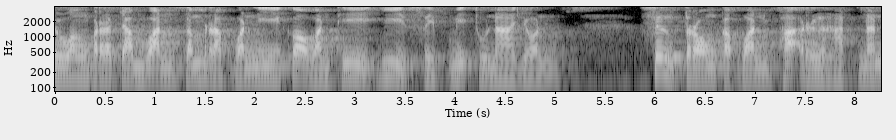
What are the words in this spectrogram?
ดวงประจำวันสำหรับวันนี้ก็วันที่ 20 มิถุนายน ซึ่งตรงกับวันพระฤหัสนั้น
